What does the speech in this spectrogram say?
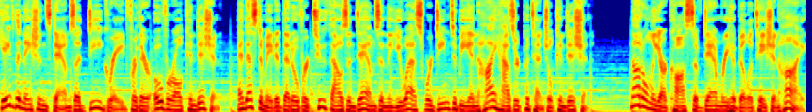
gave the nation's dams a D grade for their overall condition and estimated that over 2,000 dams in the U.S. were deemed to be in high hazard potential condition. Not only are costs of dam rehabilitation high,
